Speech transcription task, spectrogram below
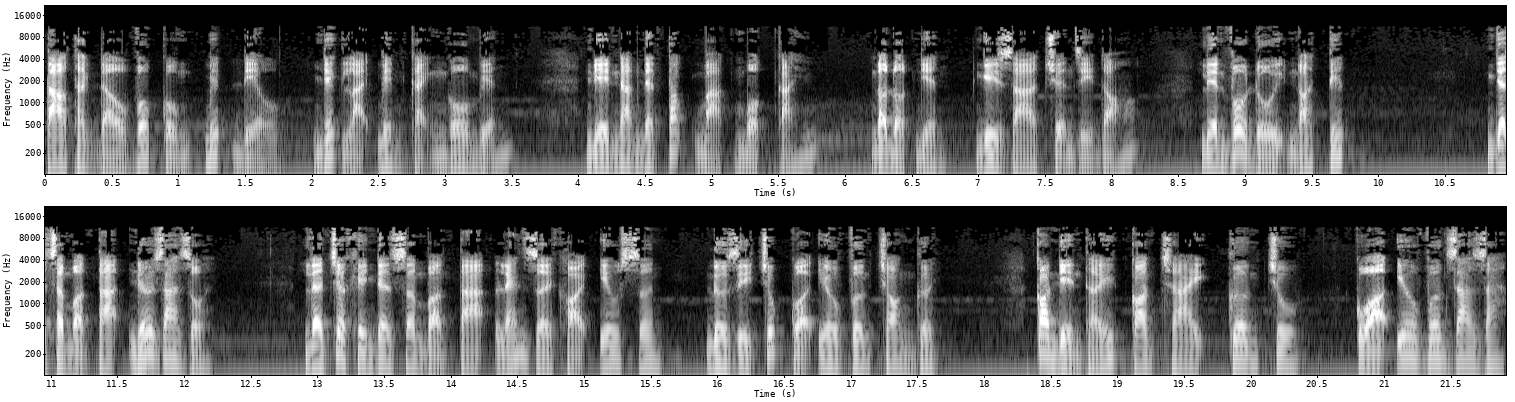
Tào Thành Đầu vô cùng biết điều, Nhích lại bên cạnh ngô miễn, Nhìn nam nhân tóc bạc một cái. Nó đột nhiên nghi ra chuyện gì đó, Liền vô đùi nói tiếp. Nhân sâm bọn ta nhớ ra rồi. Lần trước khi nhân sâm bọn ta Lén rời khỏi yêu sơn, Đưa gì chúc của yêu vương cho ngươi. Con nhìn thấy con trai Cương Chu Của yêu vương ra ra.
